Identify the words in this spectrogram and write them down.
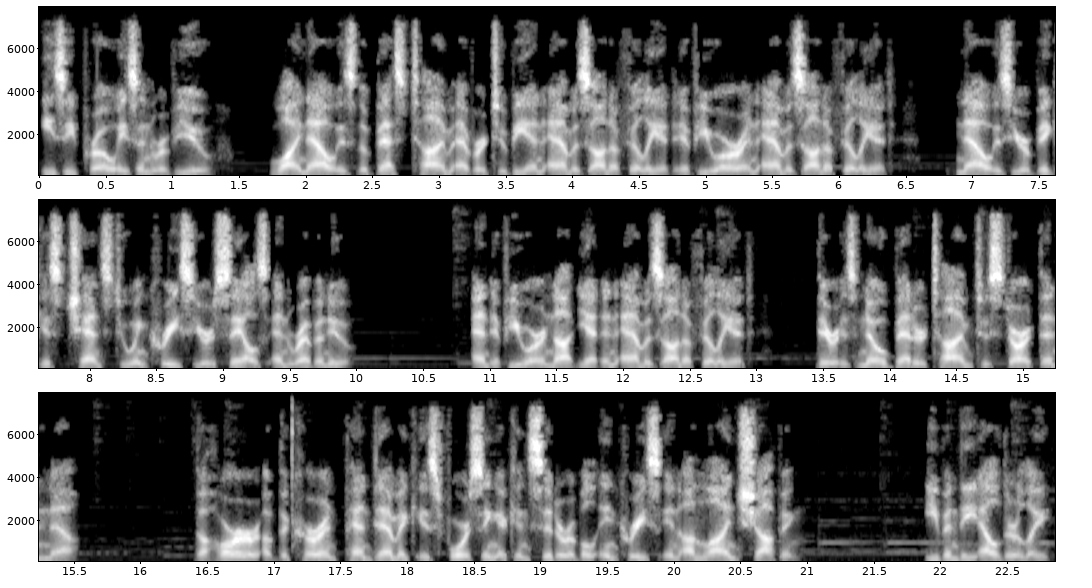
Easy Pro is in review, why now is the best time ever to be an Amazon affiliate if you are an Amazon affiliate, now is your biggest chance to increase your sales and revenue. And if you are not yet an Amazon affiliate, there is no better time to start than now. The horror of the current pandemic is forcing a considerable increase in online shopping. Even the elderly,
